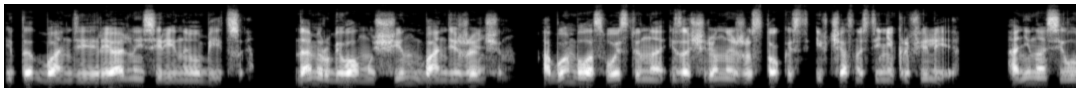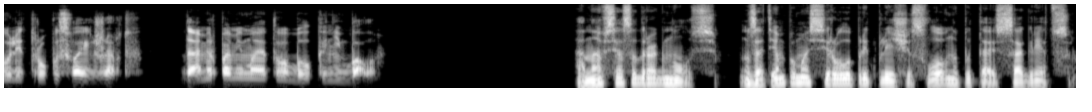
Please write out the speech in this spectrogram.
и Тед Банди — реальные серийные убийцы. Дамер убивал мужчин, Банди — женщин. Обоим была свойственна изощренная жестокость и, в частности, некрофилия. Они насиловали трупы своих жертв. Дамер, помимо этого, был каннибалом. Она вся содрогнулась, затем помассировала предплечье, словно пытаясь согреться.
